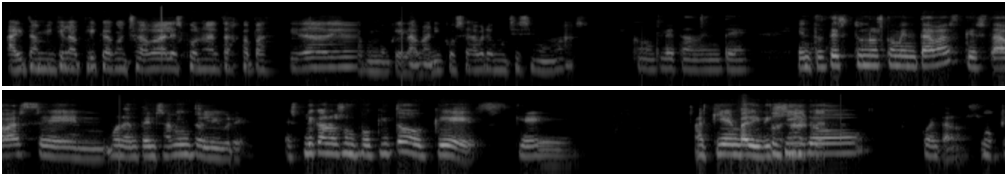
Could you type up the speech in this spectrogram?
Hay también quien la aplica con chavales con altas capacidades, como que el abanico se abre muchísimo más. Completamente. Entonces tú nos comentabas que estabas en, bueno, en pensamiento libre. Explícanos un poquito qué es, qué, a quién va dirigido. Cuéntanos. Ok.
